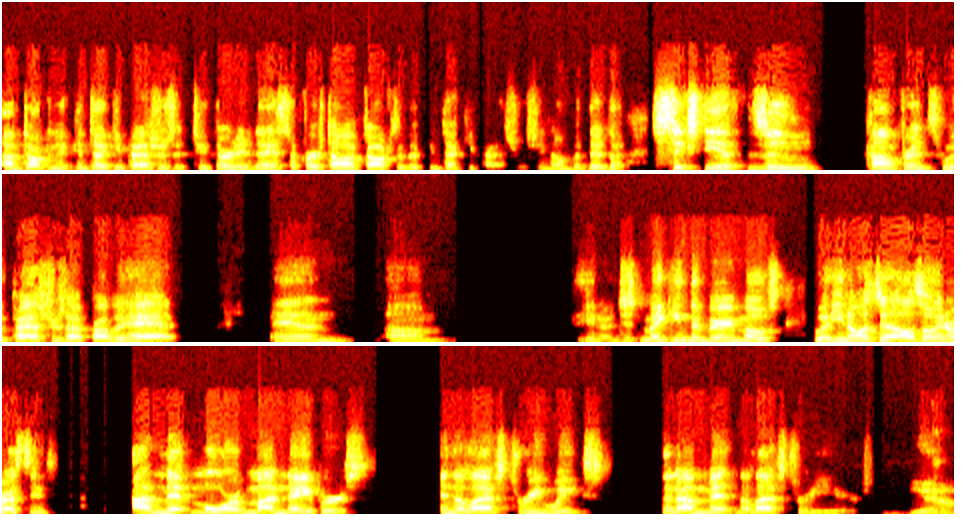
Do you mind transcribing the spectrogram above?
I'm talking to Kentucky pastors at 2:30 today. It's the first time I've talked to the Kentucky pastors, you know, but there's a 60th Zoom conference with pastors I've probably had, and um, you know, just making the very most. But you know what's also interesting is I've met more of my neighbors in the last three weeks than I met in the last three years. Yeah.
